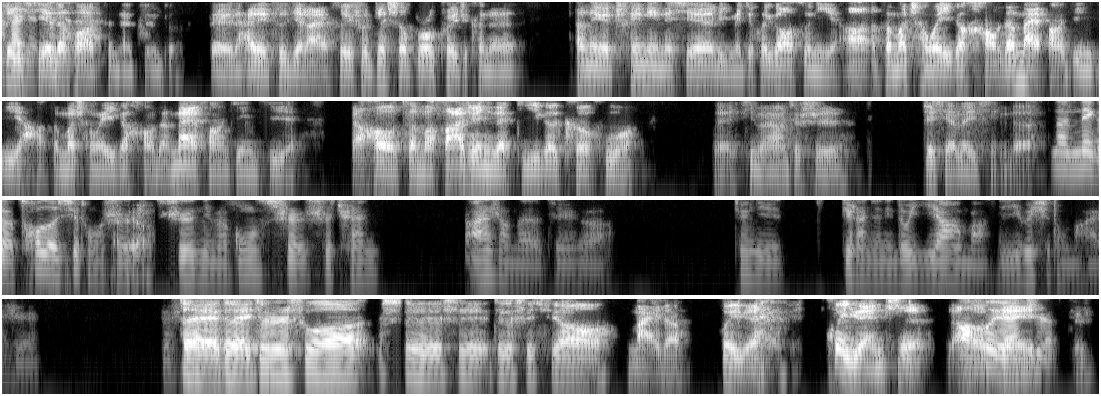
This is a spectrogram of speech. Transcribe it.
这些的话，可能更多，对，还得自己来。所以说，这时候 brokerage 可能他那个 training 那些里面就会告诉你啊，怎么成为一个好的买方经纪哈，怎么成为一个好的卖方经纪，然后怎么发掘你的第一个客户，对，基本上就是这些类型的。那那个操作系统是是你们公司是是全安省的这个经济地产经济都一样吗？一个系统吗？还是就是对对，就是说是是这个是需要买的会员会员制，然啊后给会员制就是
